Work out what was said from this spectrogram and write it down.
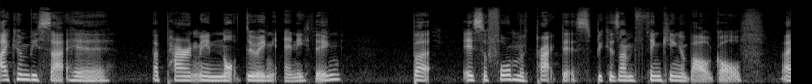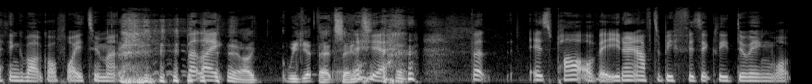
I can be sat here apparently not doing anything, but it's a form of practice because I'm thinking about golf. I think about golf way too much. but like we get that sense. yeah. but it's part of it. You don't have to be physically doing what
